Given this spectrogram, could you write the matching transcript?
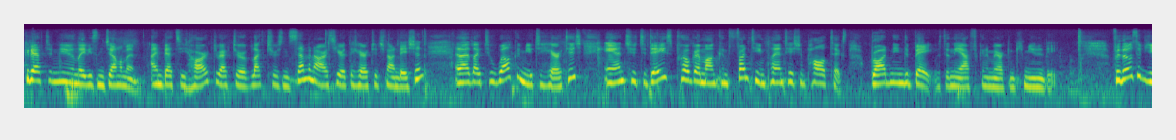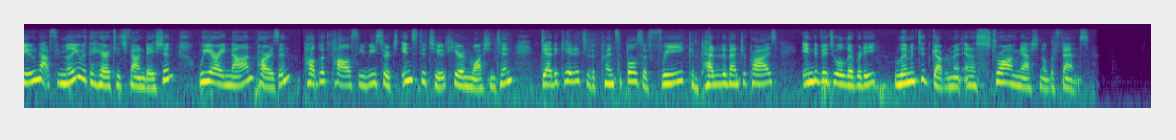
Good afternoon, ladies and gentlemen. I'm Betsy Hart, Director of Lectures and Seminars here at the Heritage Foundation, and I'd like to welcome you to Heritage and to today's program on confronting plantation politics, broadening debate within the African American community. For those of you not familiar with the Heritage Foundation, we are a nonpartisan public policy research institute here in Washington dedicated to the principles of free, competitive enterprise, individual liberty, limited government, and a strong national defense.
